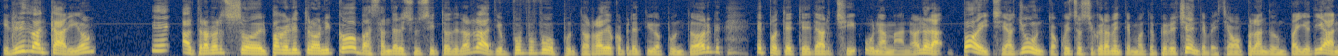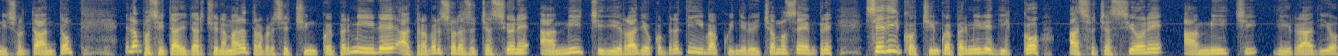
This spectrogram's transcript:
il RID bancario e attraverso il pago elettronico basta andare sul sito della radio www.radiocooperativa.org e potete darci una mano. Allora, poi si è aggiunto, questo sicuramente è molto più recente, perché stiamo parlando di un paio di anni soltanto, la possibilità di darci una mano attraverso 5 per 1000, attraverso l'associazione Amici di Radio Cooperativa, quindi lo diciamo sempre, se dico 5 per 1000 dico Associazione Amici di Radio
